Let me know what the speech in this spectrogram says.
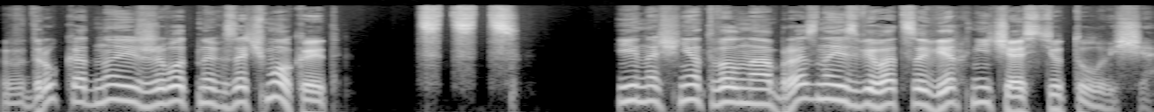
Вдруг одно из животных зачмокает «ц-ц-ц» и начнет волнообразно извиваться верхней частью туловища.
